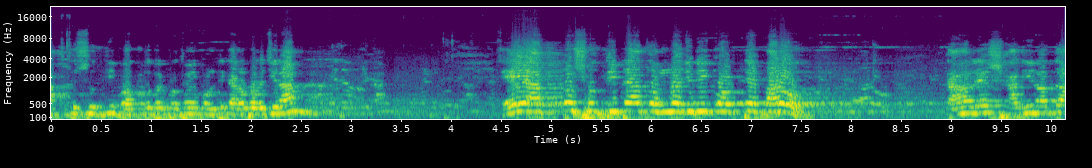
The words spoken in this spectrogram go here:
আত্মশুদ্ধি বক্তব্যের প্রথমে কোনটি কেন বলেছিলাম? এই আত্মশুদ্ধিটা তোমরা যদি করতে পারো তাহলে স্বাধীনতা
